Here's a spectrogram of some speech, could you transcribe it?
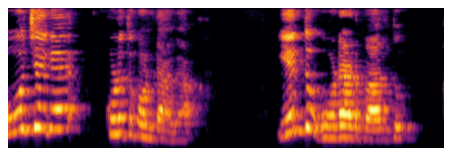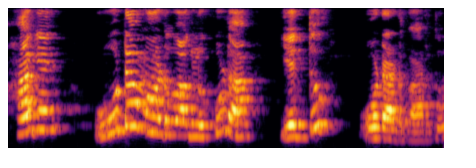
ಪೂಜೆಗೆ ಕುಳಿತುಕೊಂಡಾಗ ಎದ್ದು ಓಡಾಡಬಾರ್ದು. ಹಾಗೆ ಊಟ ಮಾಡುವಾಗಲೂ ಕೂಡ ಎದ್ದು ಓಡಾಡಬಾರ್ದು.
